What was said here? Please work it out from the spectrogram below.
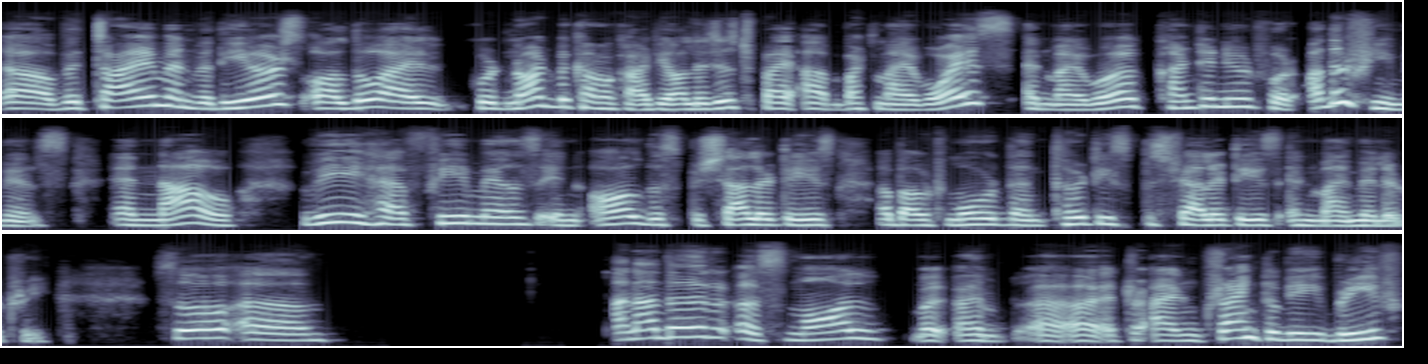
uh, with time and with years, although I could not become a cardiologist, by, uh, but my voice and my work continued for other females. And now we have females in all the specialties, about more than 30 specialties in my military. So, uh, another small i'm uh, i'm trying to be brief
